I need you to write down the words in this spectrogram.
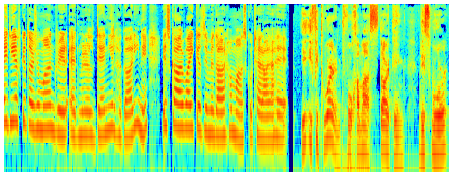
آئی ڈی ایف کے ترجمان ریئر ایڈمرل ڈینیل ہگاری نے اس کاروائی کا ذمہ دار حماس کو ٹھہرایا ہے if it weren't for Hamas starting this war,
